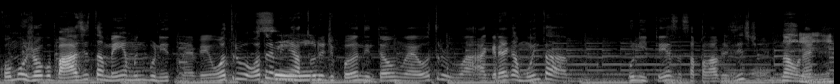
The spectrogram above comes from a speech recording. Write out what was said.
como o jogo base também é muito bonito, né? Vem outro, outra Sim. miniatura de panda, então é outro. agrega muita boniteza, essa palavra existe? Não, né? Sim.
